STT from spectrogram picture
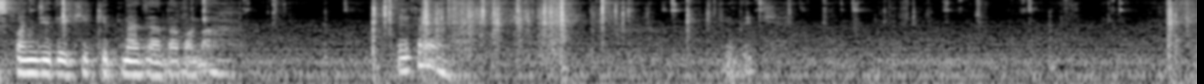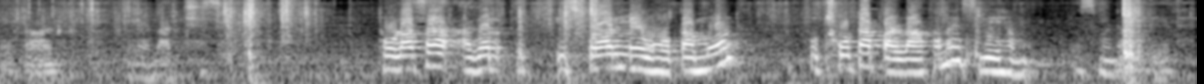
स्पंजी देखिए कितना ज़्यादा बना है। देख रहे हैं? ये देखिए। अच्छे से। थोड़ा सा अगर स्क्वायर में होता मोल्ड तो छोटा पड़ रहा था ना, इसलिए हम इसमें डाल दिए थे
